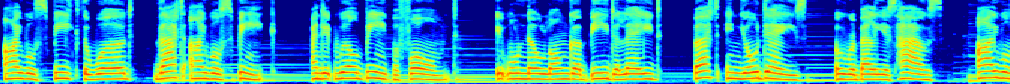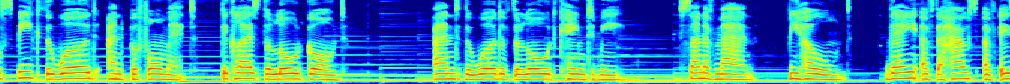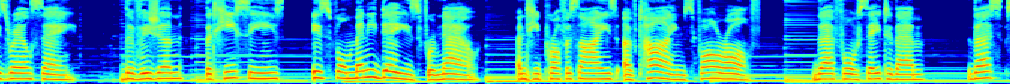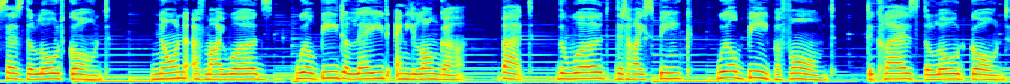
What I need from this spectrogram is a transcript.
I will speak the word that I will speak, and it will be performed. It will no longer be delayed, but in your days, O rebellious house, I will speak the word and perform it, declares the Lord God. And the word of the Lord came to me. Son of man, behold, they of the house of Israel say, The vision that he sees is for many days from now, and he prophesies of times far off. Therefore say to them, Thus says the Lord God, None of my words will be delayed any longer, but the word that I speak will be performed declares the Lord God.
